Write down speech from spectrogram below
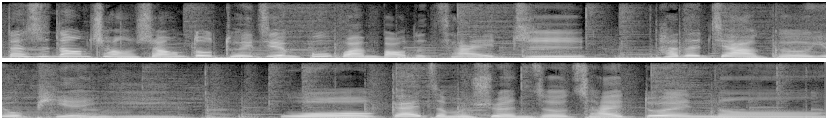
但是当厂商都推荐不环保的材质，它的价格又便宜，我该怎么选择才对呢？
